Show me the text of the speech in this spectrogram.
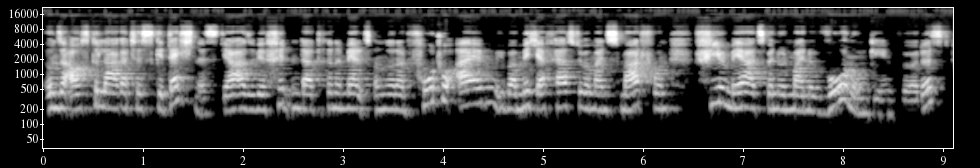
unser ausgelagertes Gedächtnis. Ja, also wir finden da drinnen mehr als in unseren Fotoalben. Über mich erfährst du über mein Smartphone viel mehr, als wenn du in meine Wohnung gehen würdest.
